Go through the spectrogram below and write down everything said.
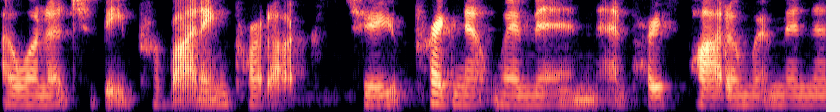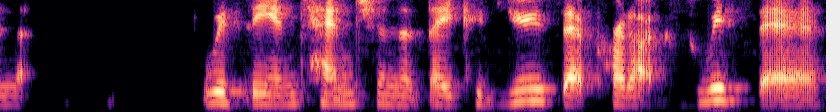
I wanted to be providing products to pregnant women and postpartum women, and with the intention that they could use their products with their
